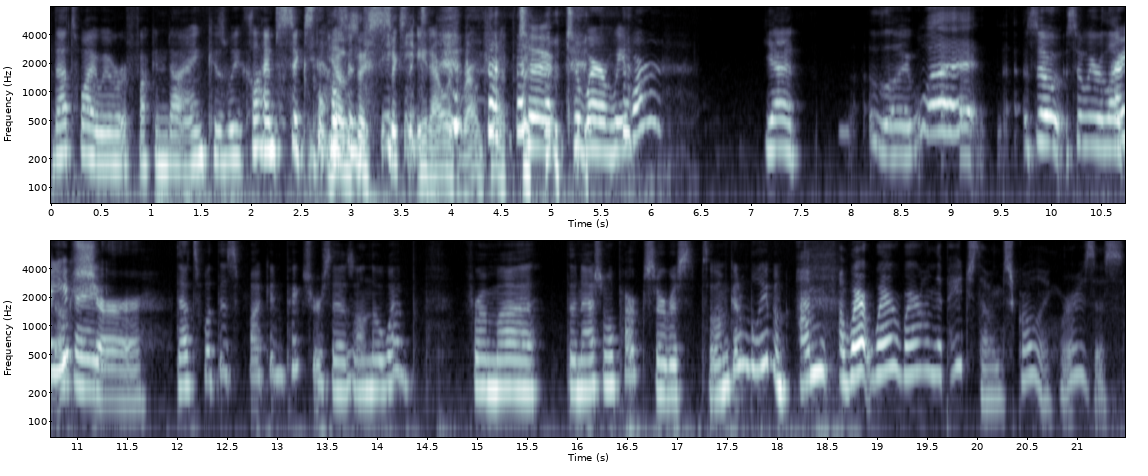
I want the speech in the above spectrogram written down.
that's why we were fucking dying, because we climbed 6,000 Yeah, I was feet. like six to eight hours round trip. to to where we were. Yeah. I was like, what? So, so we were like, Are you okay, sure? that's what this fucking picture says on the web from uh, the National Park Service. So I'm going to believe him. I'm uh, where where where on the page though? I'm scrolling. Where is this?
